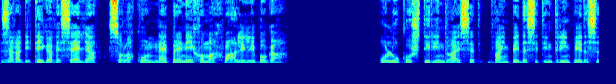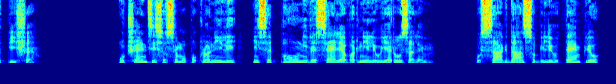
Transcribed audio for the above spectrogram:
Zaradi tega veselja so lahko neprenehoma hvalili Boga. V Luku 24, 52 in 53 piše: Učenci so se mu poklonili in se polni veselja vrnili v Jeruzalem. Vsak dan so bili v templju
